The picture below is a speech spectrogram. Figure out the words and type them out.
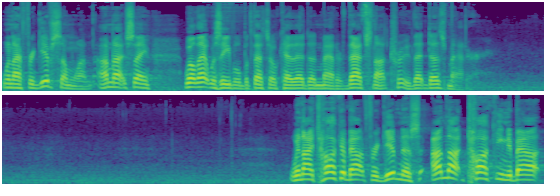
when I forgive someone. I'm not saying, well, that was evil, but that's okay, that doesn't matter. That's not true. That does matter. When I talk about forgiveness, I'm not talking about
